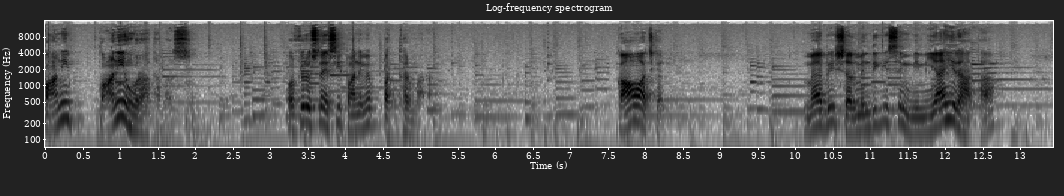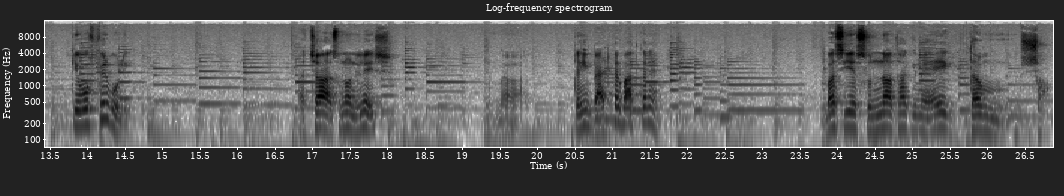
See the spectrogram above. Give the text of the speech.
पानी पानी हो रहा था बस। और फिर उसने इसी पानी में पत्थर मारा। कहा हो आजकल। मैं अभी शर्मिंदगी से मिमिया ही रहा था कि वो फिर बोली अच्छा सुनो नीलेश, कहीं बैठकर बात करें? बस ये सुनना था कि मैं एकदम शौक।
